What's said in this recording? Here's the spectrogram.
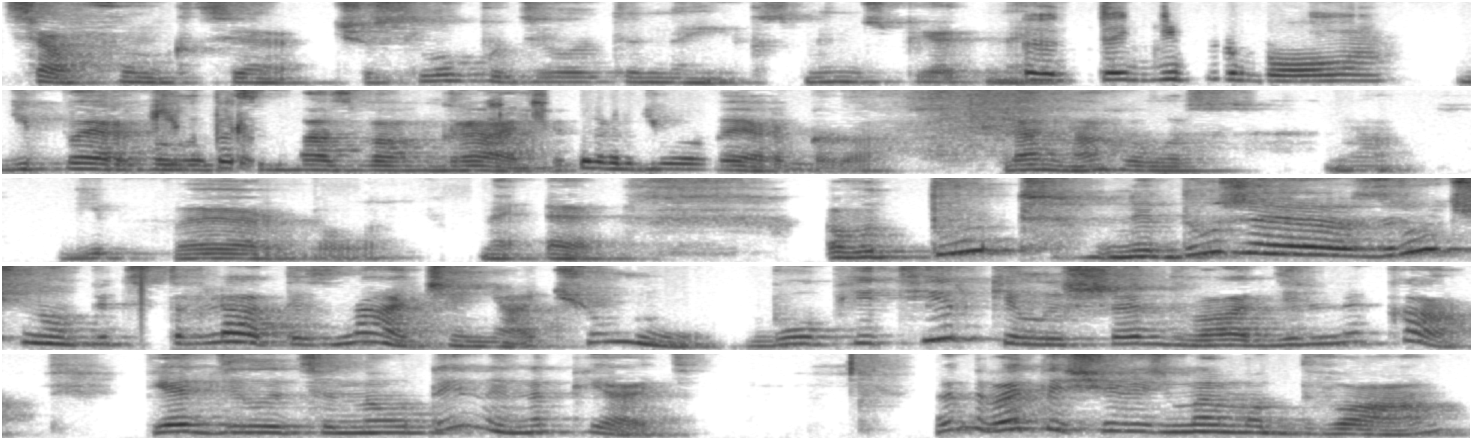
ця функція число поділити на х? Мінус 5 на х. Е, Це гіпербола. Гіпербола гіпер- це назва графіку. Гіпербола. Гіпербола. Да, наголос на гіпербола, не е. А от тут не дуже зручно підставляти значення. Чому? Бо у п'ятірки лише два дільника. 5 ділиться на 1 і на 5. Ну, давайте ще візьмемо 2.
